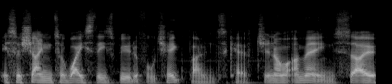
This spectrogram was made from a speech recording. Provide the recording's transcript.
it's a shame to waste these beautiful cheekbones, Kev. Do you know what I mean? So,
